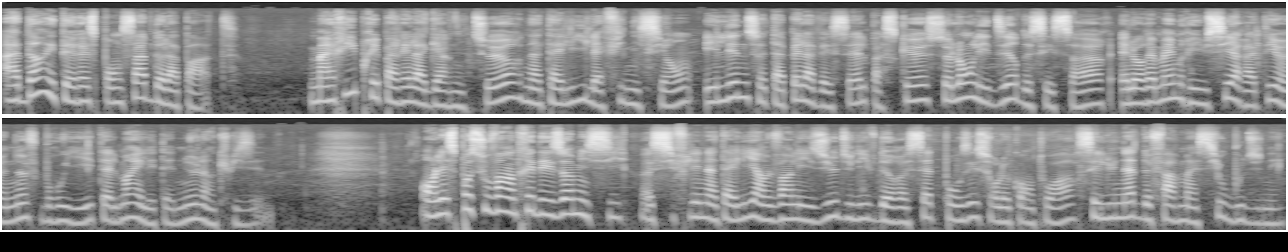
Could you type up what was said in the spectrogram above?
Adam était responsable de la pâte. Marie préparait la garniture, Nathalie la finition et Lynn se tapait la vaisselle parce que, selon les dires de ses sœurs, elle aurait même réussi à rater un œuf brouillé tellement elle était nulle en cuisine. On laisse pas souvent entrer des hommes ici, a sifflé Nathalie en levant les yeux du livre de recettes posé sur le comptoir, ses lunettes de pharmacie au bout du nez.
